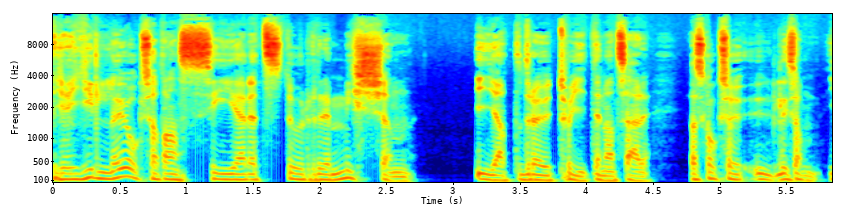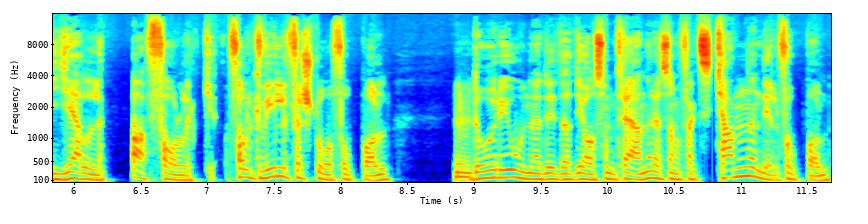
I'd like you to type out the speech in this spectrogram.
Jag gillar ju också att han ser ett större mission i att dra ut tweeten. Att så här, jag ska också liksom hjälpa folk. Folk vill förstå fotboll. Mm. Då är det onödigt att jag som tränare, som faktiskt kan en del fotboll,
